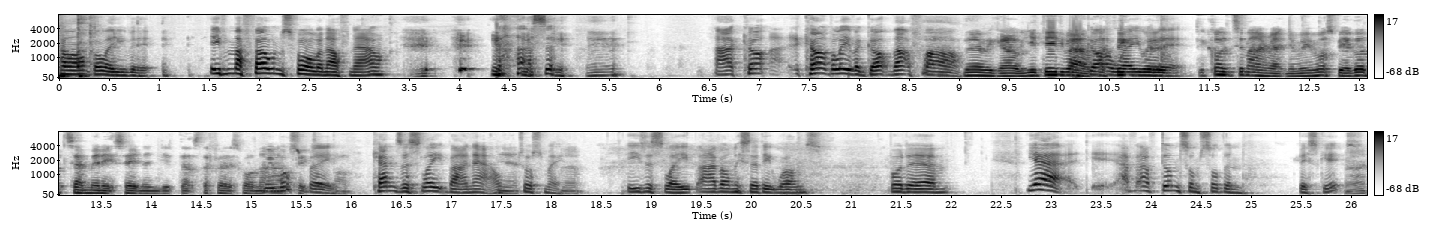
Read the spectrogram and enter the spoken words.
Can't believe it. Even my phone's fallen off now. That's a- I can't. I can't believe I got that far. There we go. You did well. got I away with it. According to my reckoning, we must be a good 10 minutes in, and you, that's the first one that We I must be. Ken's asleep by now. Yeah. Trust me. No. He's asleep. I've only said it once, but um, yeah, I've I've done some southern biscuits. Right.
